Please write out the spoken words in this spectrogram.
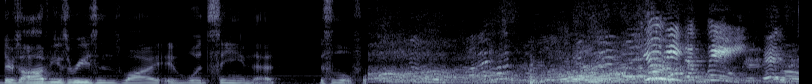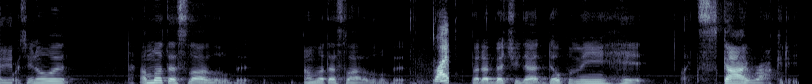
there's obvious reasons why it would seem that it's a little for. You need to leave. You know what? I'm gonna let that slide a little bit. I'm gonna let that slide a little bit. Why? But I bet you that dopamine hit like skyrocketed.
